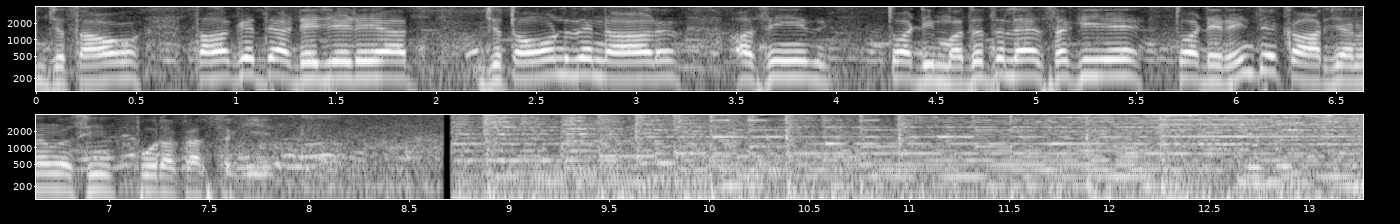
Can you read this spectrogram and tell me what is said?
ਜਿਤਾਓ ਤਾਂ ਕਿ ਤੁਹਾਡੇ ਜਿਹੜੇ ਆ ਜਿਤਾਉਣ ਦੇ ਨਾਲ ਅਸੀਂ ਤੁਹਾਡੀ ਮਦਦ ਲੈ ਸਕੀਏ, ਤੁਹਾਡੇ ਰਹਿੰਦੇ ਕਾਰਜਾਂ ਨੂੰ ਅਸੀਂ ਪੂਰਾ ਕਰ ਸਕੀਏ Audio jungle.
